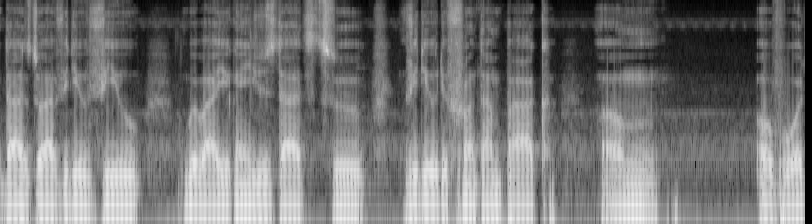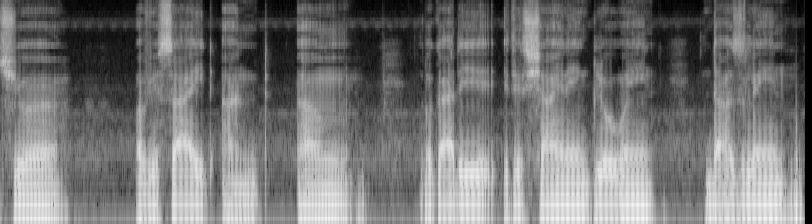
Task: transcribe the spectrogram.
that's the video view whereby you can use that to video the front and back um of what your of your side and um look at it it is shining glowing dazzling.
